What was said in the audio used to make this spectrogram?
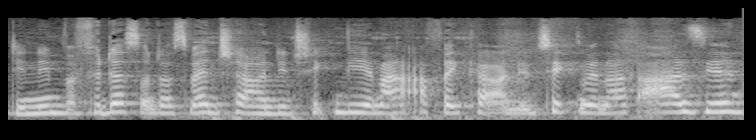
den nehmen wir für das und das Venture und den schicken wir nach Afrika und den schicken wir nach Asien.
